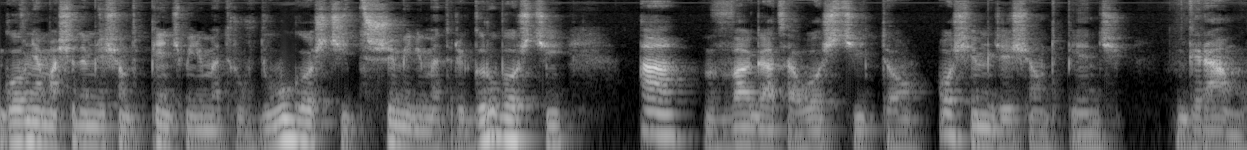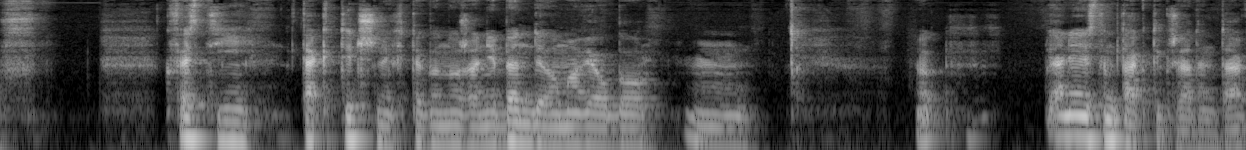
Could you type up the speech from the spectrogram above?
Głownia ma 75 mm długości, 3 mm grubości, a waga całości to 85 gramów. Kwestii taktycznych tego noża nie będę omawiał, bo mm, no, ja nie jestem taktyk żaden, tak?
